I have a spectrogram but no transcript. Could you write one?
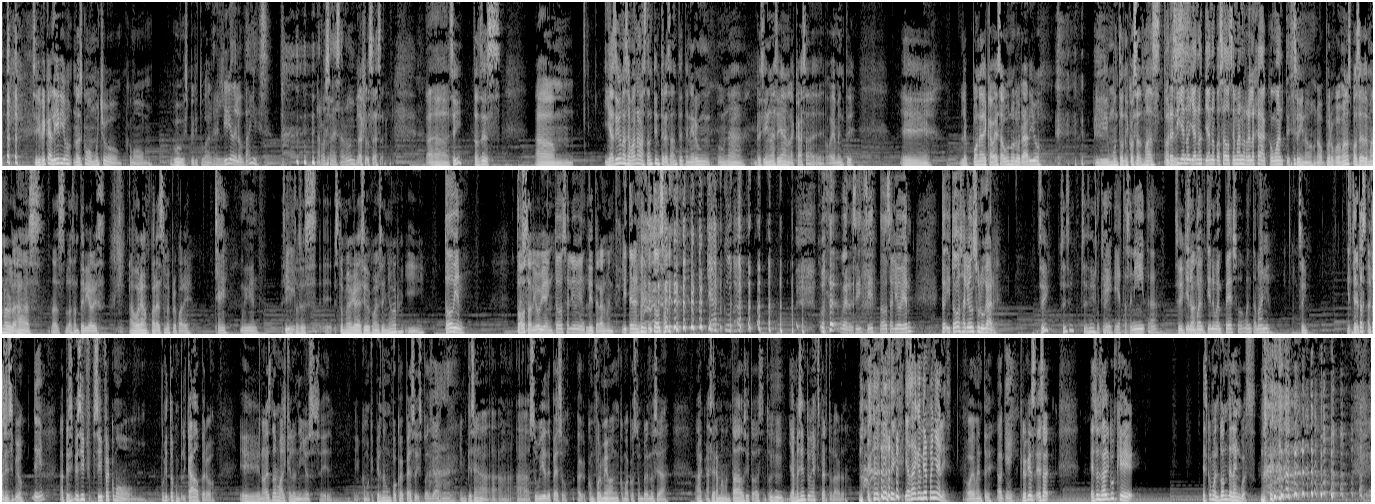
Significa lirio, no es como mucho como uh, espiritual. El lirio de los valles. La rosa de Sabrón. La rosa esa. Ah, sí, entonces y ha sido una semana bastante interesante tener un, una recién nacida en la casa. eh, obviamente eh, le pone de cabeza a uno el horario y un montón de cosas más. Ahora sí Entonces, ya no, ya no, ya no he pasado semanas relajadas como antes. Sí, no, no, pero por lo menos pasé semanas relajadas las, las anteriores. Ahora para esto me preparé. Sí, muy bien. Sí, entonces eh, estoy muy agradecido con el Señor y todo bien, todo salió bien, todo salió bien. literalmente. Literalmente todo salió. Qué bueno, sí, sí, todo salió bien. Y todo salió en su lugar. Sí, sí, sí, sí, sí. Ok, sí. Ella está sanita, Sí, tiene, un buen, tiene buen peso, buen tamaño. Sí. ¿Y usted al, está, al principio, ¿De qué? al principio sí, sí fue como un poquito complicado, pero eh, no es normal que los niños eh, como que pierdan un poco de peso y después ya Ajá. empiecen a, a- a subir de peso conforme van como acostumbrándose a, a, ser amamantados y todo esto. Entonces, ya me siento un experto, la verdad. ¿Ya sabe cambiar pañales? Obviamente. Ok. Creo que es, esa- eso es algo que es como el don de lenguas.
